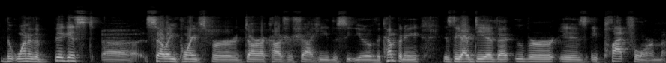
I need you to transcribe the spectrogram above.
the, one of the biggest uh, selling points for Dara Khosrowshahi, the CEO of the company, is the idea that Uber is a platform,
